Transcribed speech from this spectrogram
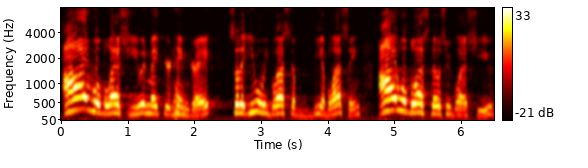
I will bless you and make your name great, so that you will be blessed to be a blessing. I will bless those who bless you,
